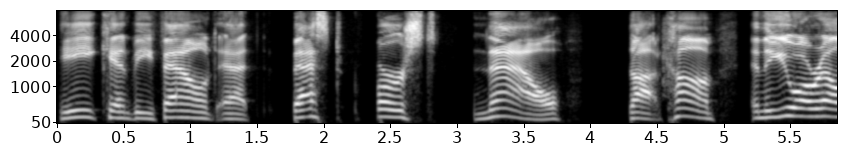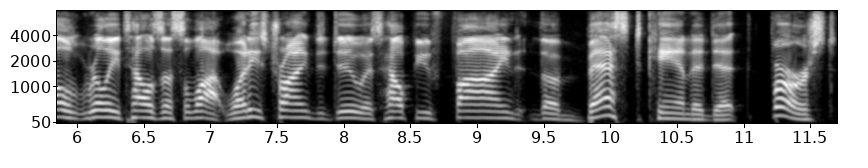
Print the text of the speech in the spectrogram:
He can be found at bestfirstnow.com. And the URL really tells us a lot. What he's trying to do is help you find the best candidate first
